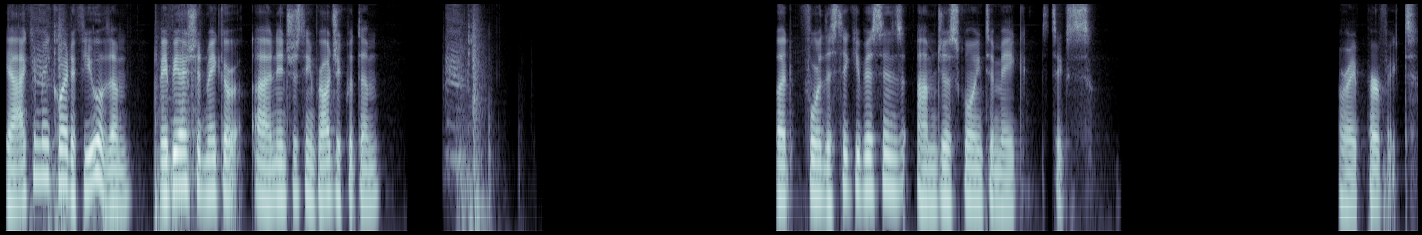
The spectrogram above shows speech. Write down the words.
Yeah, I can make quite a few of them. Maybe I should make a, an interesting project with them. But for the sticky pistons, I'm just going to make six. All right, perfect.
